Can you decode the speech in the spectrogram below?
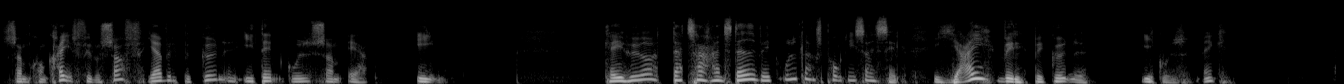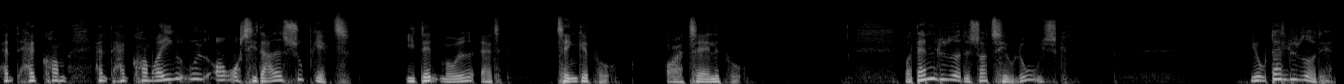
som konkret filosof, jeg vil begynde i den Gud, som er en. Kan I høre, der tager han stadigvæk udgangspunkt i sig selv. Jeg vil begynde i Gud. Ikke? Han, han, kom, han, han kommer ikke ud over sit eget subjekt i den måde at tænke på og at tale på. Hvordan lyder det så teologisk? Jo, der lyder det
